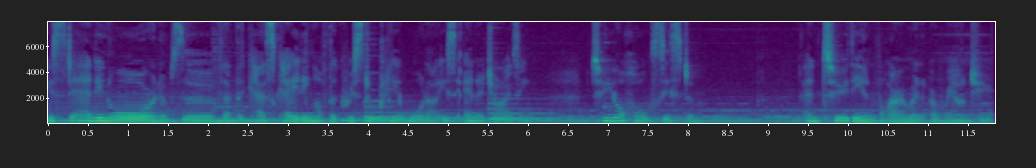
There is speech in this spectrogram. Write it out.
You stand in awe and observe that the cascading of the crystal clear water is energizing to your whole system and to the environment around you.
